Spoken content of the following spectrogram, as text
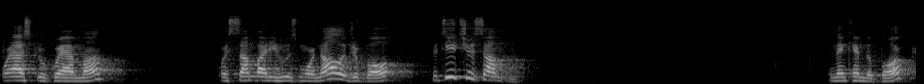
or ask your grandma or somebody who's more knowledgeable to teach you something. And then came the book,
